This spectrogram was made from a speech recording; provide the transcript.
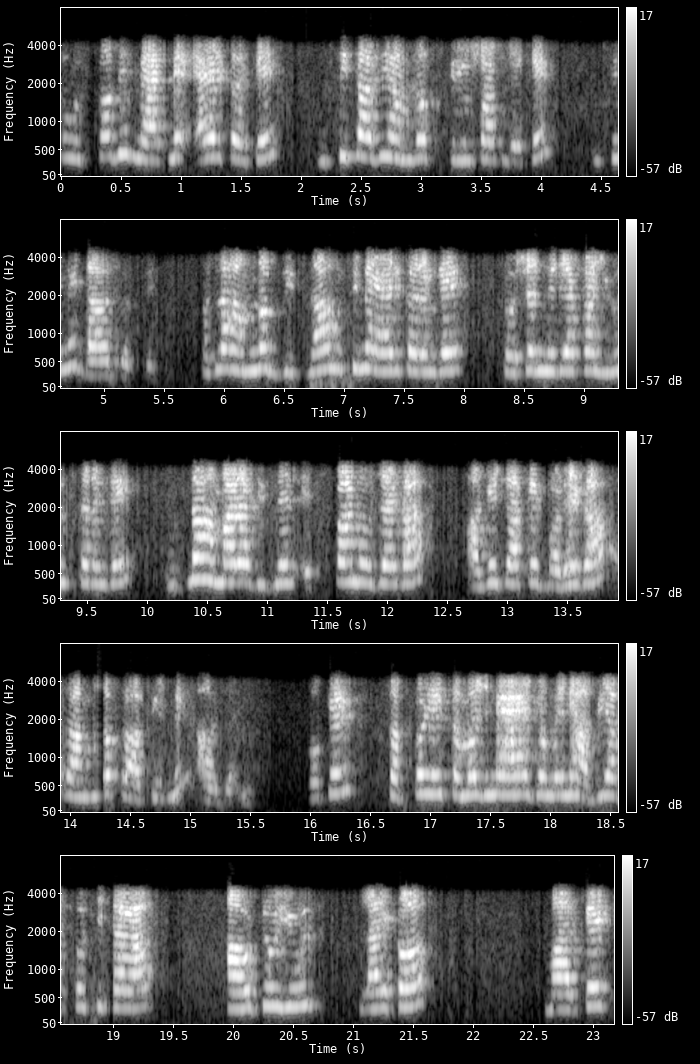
तो उसको भी मैप में ऐड करके, उसी का भी हम लोग स्क्रीनशॉट लेके उसी में डाल सकते मतलब हम लोग जितना उसी में ऐड करेंगे सोशल मीडिया का यूज़ करेंगे, उतना हमारा बिज़नेस एक्सपांड हो जाएगा। आगे जाके बढ़ेगा और हम लोग प्रॉफिट में आ जाएँगे। ओके सबको ये समझ में आया जो मैंने अभी आपको सिखाया। How to use like a market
